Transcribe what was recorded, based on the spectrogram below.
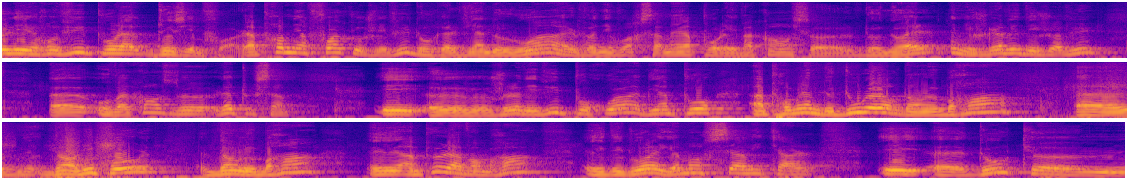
l'ai revue pour la deuxième fois. La première fois que j'ai vue, donc elle vient de loin, elle venait voir sa mère pour les vacances euh, de Noël, mais je l'avais déjà vue euh, aux vacances de la Toussaint. Et je l'avais vue pourquoi? Eh bien pour un problème de douleur dans le bras, dans l'épaule, dans le bras, et un peu l'avant-bras et des doigts également cervicales. Et euh, donc, euh,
